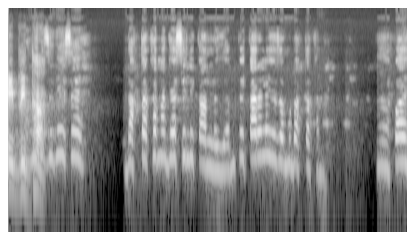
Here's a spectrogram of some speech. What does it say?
এই বৃদ্ধা। ডাক্তারখানা গেছিলি কার লইয়া? আমি কই, কারে লইয়া যাব ডাক্তারখানা? কয়,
